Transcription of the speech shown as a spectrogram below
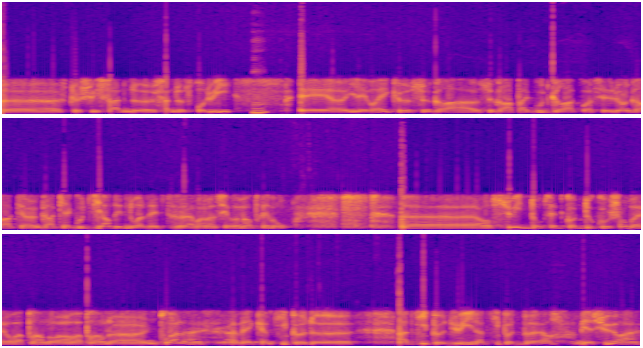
Euh, parce que je suis fan de fan de ce produit. Et euh, il est vrai que ce gras, ce gras pas de goût de gras quoi. C'est un gras, qui a- un gras qui a goût de viande et de noisette. Voilà, c'est vraiment très bon. Euh, ensuite, donc cette côte de cochon, ben, on va prendre, on va prendre euh, une poêle hein, avec un petit peu de, un petit peu d'huile, un petit peu de beurre, bien sûr, hein,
